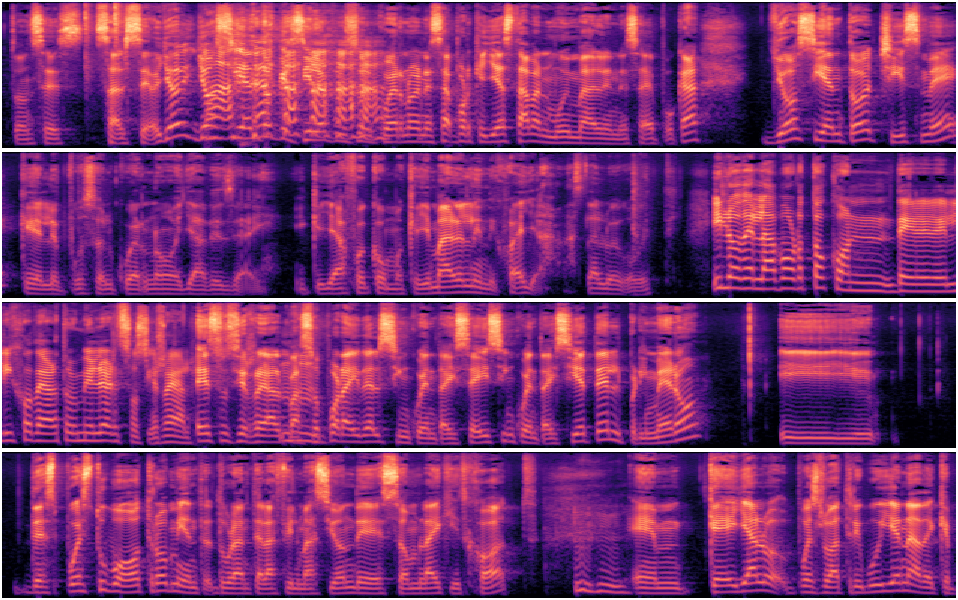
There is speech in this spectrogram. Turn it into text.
Entonces, salseo. Yo, yo Ah. siento que sí le puso el cuerno en esa, porque ya estaban muy mal en esa época. Yo siento, chisme, que le puso el cuerno ya desde ahí. Y que ya fue como que Marilyn dijo, "Ay, ya, hasta luego, Betty. Y lo del aborto con del hijo de Arthur Miller, eso sí es real. Eso sí es real. Pasó por ahí del 56, 57, el primero. Y después tuvo otro mientras, durante la filmación de Some Like It Hot, em, que ella lo, pues lo atribuyen a de que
